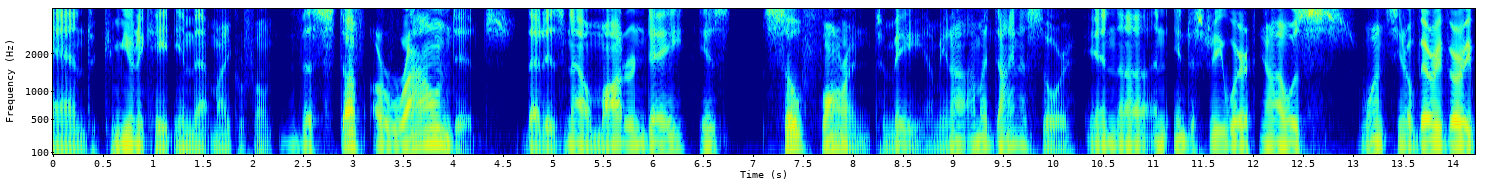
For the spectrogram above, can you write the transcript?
and communicate in that microphone. The stuff around it that is now modern day is so foreign to me. I mean, I, am a dinosaur in uh, an industry where you know I was once, you know, very, very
